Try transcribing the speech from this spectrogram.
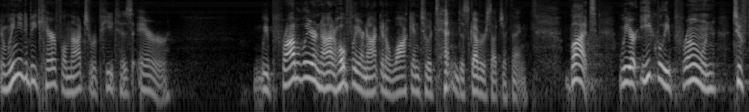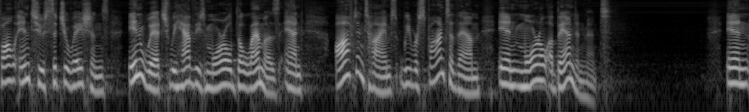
And we need to be careful not to repeat his error. We probably are not, hopefully, are not going to walk into a tent and discover such a thing. But we are equally prone to fall into situations in which we have these moral dilemmas, and oftentimes we respond to them in moral abandonment, in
